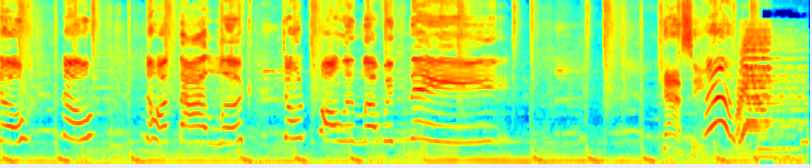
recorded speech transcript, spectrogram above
No, no, not that look! Don't fall in love with Nate! Cassie! Ah!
